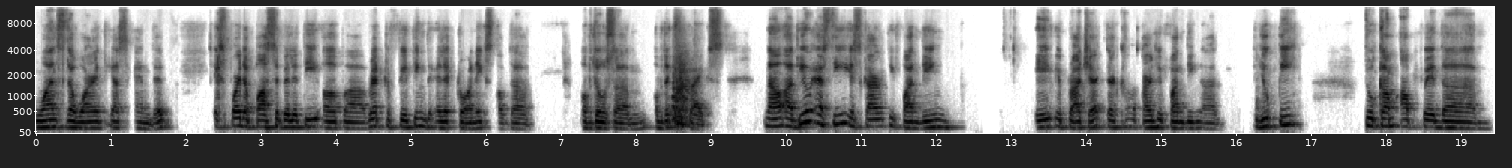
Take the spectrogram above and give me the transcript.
once the warranty has ended, explore the possibility of uh, retrofitting the electronics of the of those um, of the e-bikes. Now, uh, DOST is currently funding a, a project. They're currently funding uh, UP to come up with um,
